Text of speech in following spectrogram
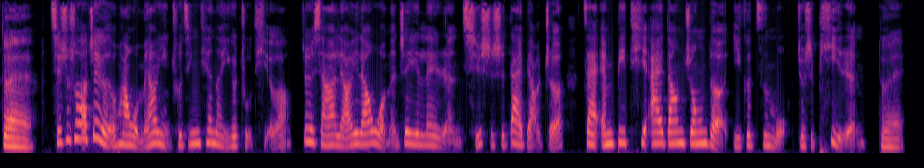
对。其实说到这个的话，我们要引出今天的一个主题了，就是想要聊一聊我们这一类人，其实是代表着在 MBTI 当中的一个字母，就是 P 人。对，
